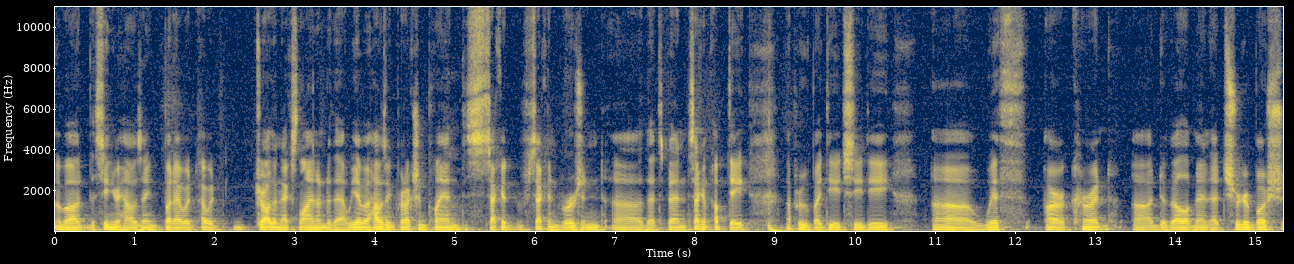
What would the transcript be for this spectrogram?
about the senior housing, but I would, I would draw the next line under that. We have a housing production plan, the second, second version, uh, that's been, second update approved by DHCD. uh, with our current uh, development at Sugar Bush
